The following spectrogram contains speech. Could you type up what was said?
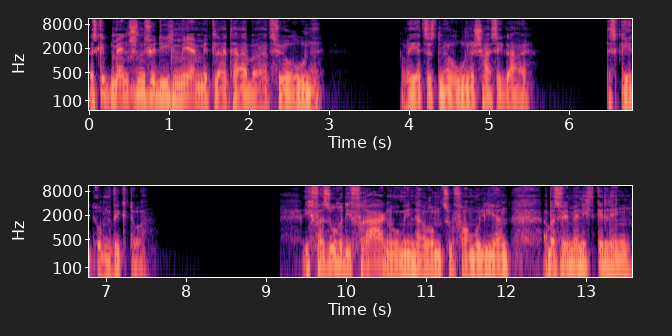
Es gibt Menschen, für die ich mehr Mitleid habe als für Rune. Aber jetzt ist mir Rune scheißegal. Es geht um Viktor. Ich versuche die Fragen um ihn herum zu formulieren, aber es will mir nicht gelingen.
